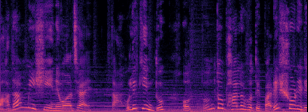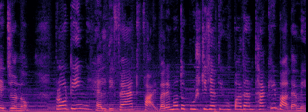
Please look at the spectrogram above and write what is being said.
বাদাম মিশিয়ে নেওয়া যায়, তাহলে কিন্তু অত্যন্ত ভালো হতে পারে শরীরের জন্য। প্রোটিন হেলদি ফ্যাট ফাইবারের মতো পুষ্টি জাতীয় উপাদান থাকে বাদামে।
